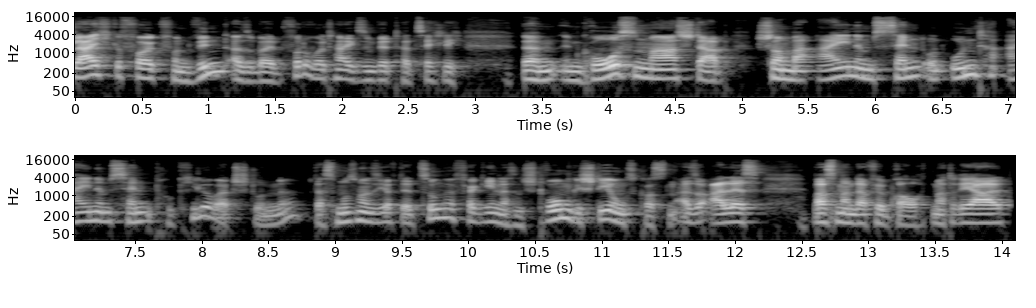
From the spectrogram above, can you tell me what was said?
Gleich gefolgt von Wind, also bei Photovoltaik sind wir tatsächlich ähm, im großen Maßstab schon bei einem Cent und unter einem Cent pro Kilowattstunde. Das muss man sich auf der Zunge vergehen lassen. Stromgestehungskosten, also alles, was man dafür braucht. Material,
